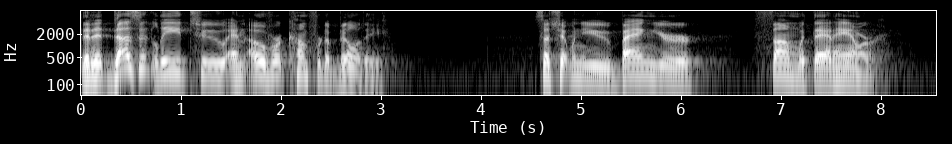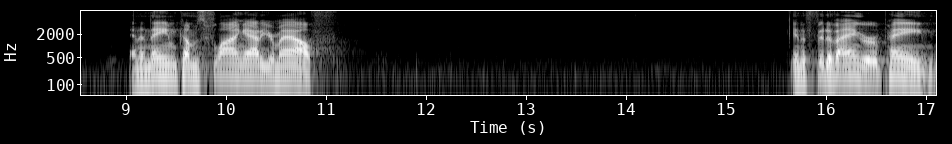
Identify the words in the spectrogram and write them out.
that it doesn't lead to an overcomfortability such that when you bang your thumb with that hammer and a name comes flying out of your mouth, in a fit of anger or pain,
